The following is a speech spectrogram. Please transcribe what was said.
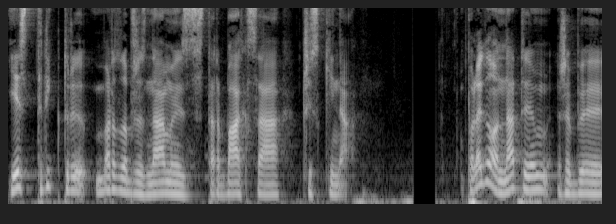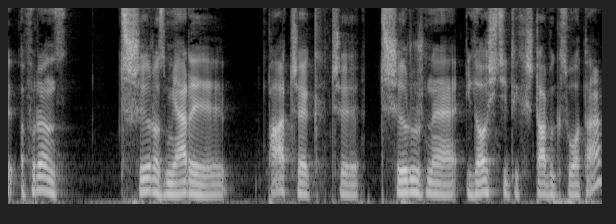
jest trik, który bardzo dobrze znamy z Starbucksa czy z kina. Polega on na tym, żeby oferując trzy rozmiary paczek, czy trzy różne ilości tych sztabek złota,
